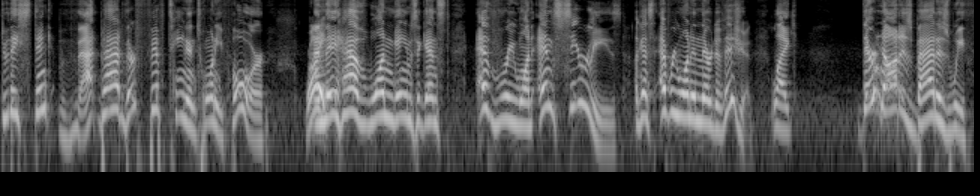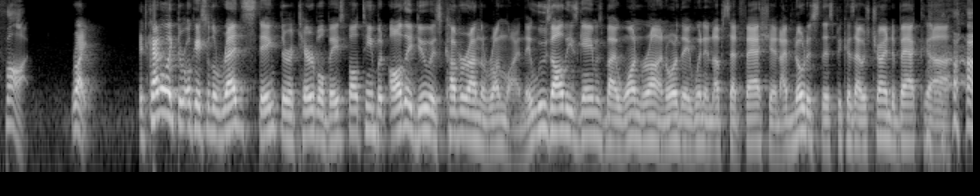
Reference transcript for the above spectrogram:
do they stink that bad? They're 15 and 24. Right. And they have won games against everyone and series against everyone in their division. Like, they're not as bad as we thought. Right. It's kind of like they're okay, so the Reds stink. They're a terrible baseball team, but all they do is cover on the run line. They lose all these games by one run, or they win in upset fashion. I've noticed this because I was trying to back uh,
